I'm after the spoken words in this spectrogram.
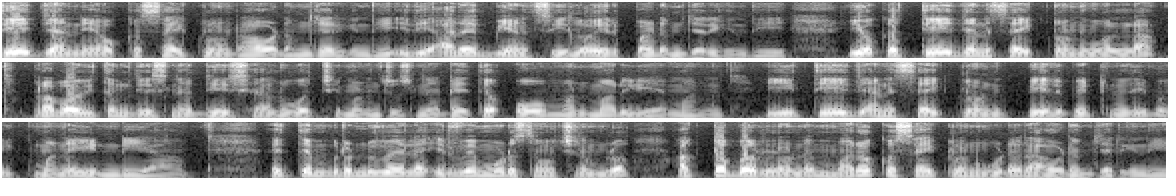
తేజ్ అనే ఒక సైక్లోన్ రావడం జరిగింది. ఇది అరేబియన్ సీలో ఏర్పడడం జరిగింది. ఈ యొక్క తేజ్ అనే సైక్లోన్ వల్ల ప్రభావితం చేసిన దేశాలు వచ్చి మనం చూసినట్టయితే ఓమన్ మరియు ఏమన్ ఈ తేజ్ అనే సైక్లోన్ పేరు పెట్టినది మన ఇండియా. అయితే రెండు వేల ఇరవై మూడు సంవత్సరంలో అక్టోబర్లోనే మరొక సైక్లోన్ కూడా రావడం జరిగింది.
